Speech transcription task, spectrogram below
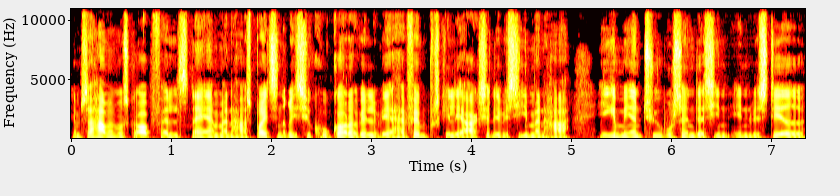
jamen så har man måske opfattelsen af, at man har spredt sin risiko godt og vel ved at have fem forskellige aktier, det vil sige, at man har ikke mere end 20 procent af sin investerede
